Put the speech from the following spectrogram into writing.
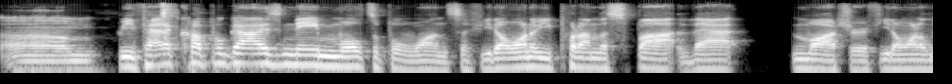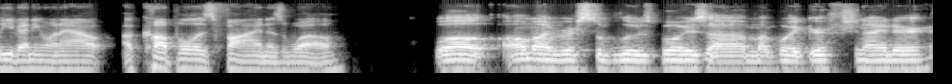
Um, We've had a couple guys name multiple ones. So if you don't want to be put on the spot that much, or if you don't want to leave anyone out, a couple is fine as well. Well, all my Bristol Blues boys, uh, my boy Griff Schneider,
